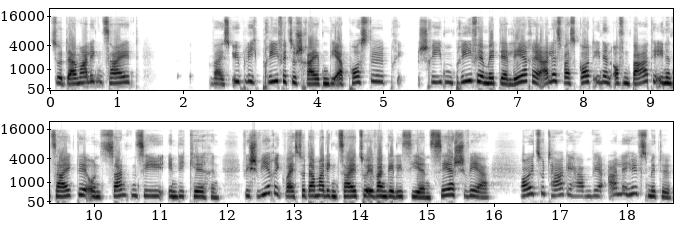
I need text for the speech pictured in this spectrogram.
zur damaligen Zeit war es üblich, Briefe zu schreiben. Die Apostel schrieben Briefe mit der Lehre, alles, was Gott ihnen offenbarte, ihnen zeigte und sandten sie in die Kirchen. Wie schwierig war es zur damaligen Zeit zu evangelisieren, sehr schwer. Heutzutage haben wir alle Hilfsmittel,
